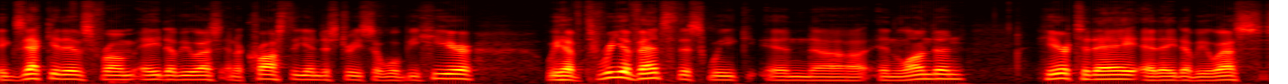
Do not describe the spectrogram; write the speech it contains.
executives from AWS and across the industry. So we'll be here. We have three events this week in, uh, in London. Here today at AWS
